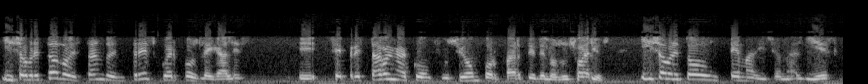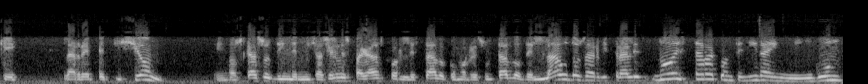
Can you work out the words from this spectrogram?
y sobre todo estando en tres cuerpos legales eh, se prestaban a confusión por parte de los usuarios. Y sobre todo un tema adicional y es que la repetición en los casos de indemnizaciones pagadas por el Estado como resultado de laudos arbitrales no estaba contenida en ningún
